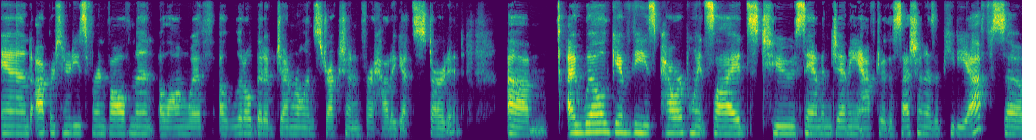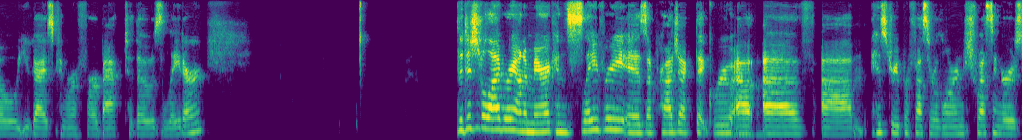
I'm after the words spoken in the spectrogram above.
and opportunities for involvement along with a little bit of general instruction for how to get started. Um, I will give these PowerPoint slides to Sam and Jenny after the session as a PDF, so you guys can refer back to those later. The Digital Library on American Slavery is a project that grew out of um, history professor Loren Schweninger's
